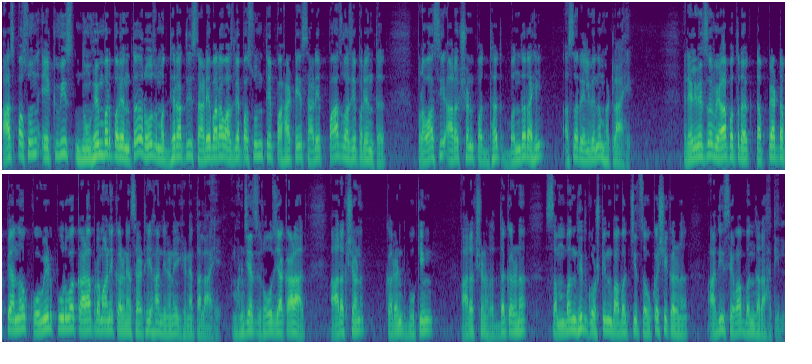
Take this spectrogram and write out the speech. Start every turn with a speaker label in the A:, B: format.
A: आजपासून एकवीस नोव्हेंबरपर्यंत रोज मध्यरात्री साडेबारा वाजल्यापासून ते पहाटे साडेपाच वाजेपर्यंत प्रवासी आरक्षण पद्धत बंद राहील असं रेल्वेनं म्हटलं आहे. रेल्वेचं वेळापत्रक टप्प्याटप्प्यानं कोविड पूर्व काळाप्रमाणे करण्यासाठी हा निर्णय घेण्यात आला आहे. म्हणजेच रोज या काळात आरक्षण करंट बुकिंग आरक्षण रद्द करणं संबंधित गोष्टींबाबतची चौकशी करणं आदी सेवा बंद राहतील.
